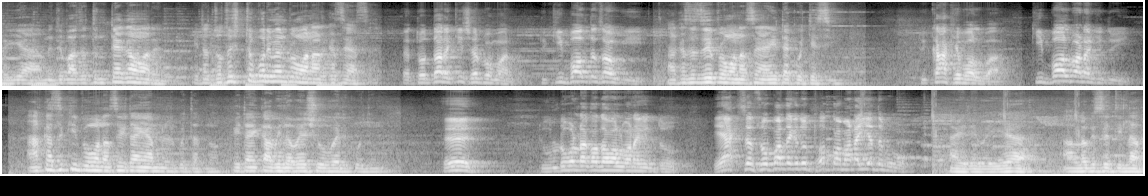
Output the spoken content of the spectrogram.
ভাইয়া আপনি যে বাজার তুমি টাকা মারেন এটা যথেষ্ট পরিমাণ প্রমাণ আর কাছে আছে। এ, তোর দ্বারা কিসের প্রমাণ? তুই কি বলতে চাও কি? আর কাছে যে প্রমাণ আছে আমি এটা কইতেছি। তুই কাকে বলবা? কি বলবা নাকি তুই? আর কাছে কি প্রমাণ আছে এটাই আপনার কইতাম না এটাই কাবিলা ভাই শুভ ভাইয়ের কই দিন। এ তুই উল্টো পাল্টা কথা বলবা না কিন্তু। একসে সোফা থেকে তো থতমা বানাইয়া দেবো। আরে ভাইয়া আর লগে সে লাভ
